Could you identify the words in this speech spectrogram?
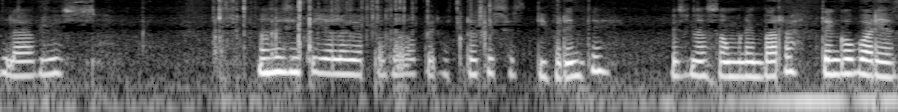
labios. No sé si este ya lo había pasado pero creo que es diferente. Es una sombra en barra. Tengo varias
